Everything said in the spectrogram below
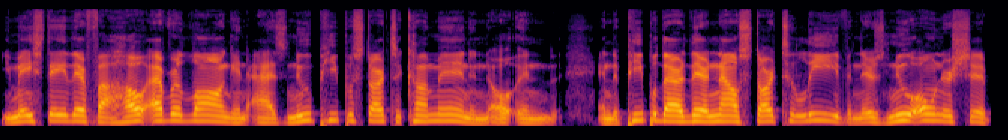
You may stay there for however long, and as new people start to come in, and and and the people that are there now start to leave, and there's new ownership,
